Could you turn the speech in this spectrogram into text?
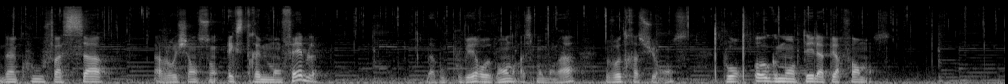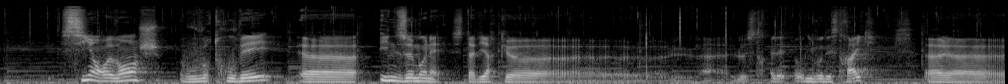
d'un coup fasse ça à vos échéances sont extrêmement faibles, bah, vous pouvez revendre à ce moment-là votre assurance pour augmenter la performance. Si en revanche vous vous retrouvez euh, in the money, c'est-à-dire que euh, au niveau des strikes, euh,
